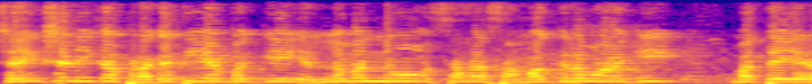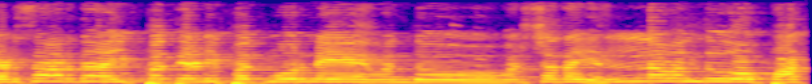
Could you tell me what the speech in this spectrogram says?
ಶೈಕ್ಷಣಿಕ ಪ್ರಗತಿಯ ಬಗ್ಗೆ ಎಲ್ಲವನ್ನೂ ಸಹ ಸಮಗ್ರವಾಗಿ ಮತ್ತೆ ಎರಡ್ ಸಾವಿರದ ಇಪ್ಪತ್ತೆರಡು ಇಪ್ಪತ್ತ್ ಮೂರನೇ ಒಂದು ವರ್ಷದ ಎಲ್ಲ ಒಂದು ಪಾಠ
